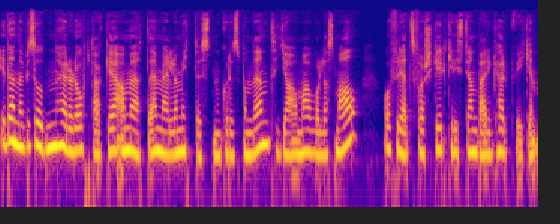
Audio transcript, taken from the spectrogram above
I denne episoden hører du opptaket av møtet mellom Midtøsten-korrespondent Yama Wolasmal og fredsforsker Christian Berg Harpviken.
